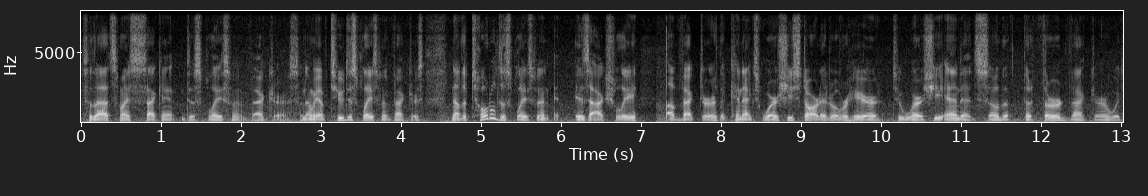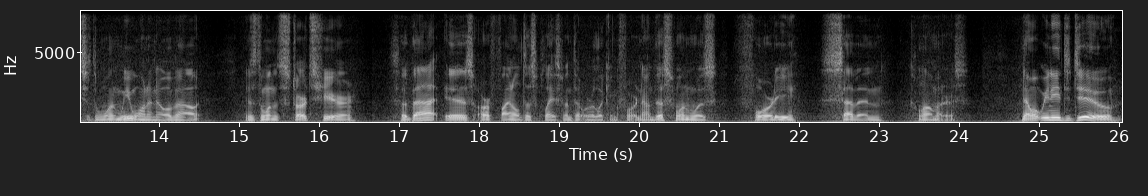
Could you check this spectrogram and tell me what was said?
So that's my second displacement vector. So now we have two displacement vectors. Now the total displacement is actually a vector that connects where she started over here to where she ended. So the, the third vector, which is the one we want to know about, is the one that starts here so that is our final displacement that we're looking for. Now this one was 47 kilometers. Now what we need to do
